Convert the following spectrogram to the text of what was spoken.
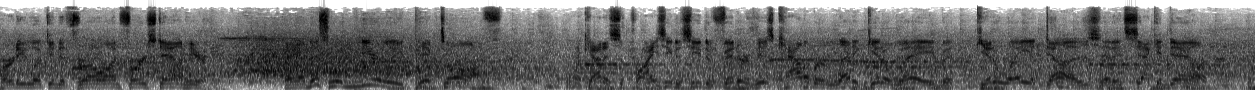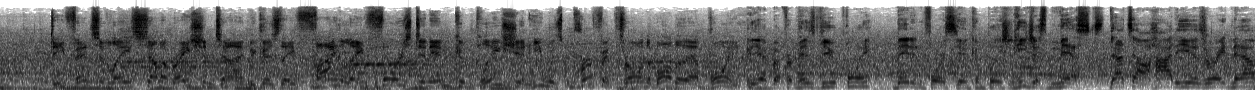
Purdy looking to throw on first down here. And this one nearly picked off. Kind of surprising to see a defender of his caliber let it get away, but get away it does, and it's second down. Defensively, celebration time because they finally forced an incompletion. He was perfect throwing the ball to that point. Yeah, but from his viewpoint, they didn't force the incompletion. He just missed. That's how hot he is right now,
